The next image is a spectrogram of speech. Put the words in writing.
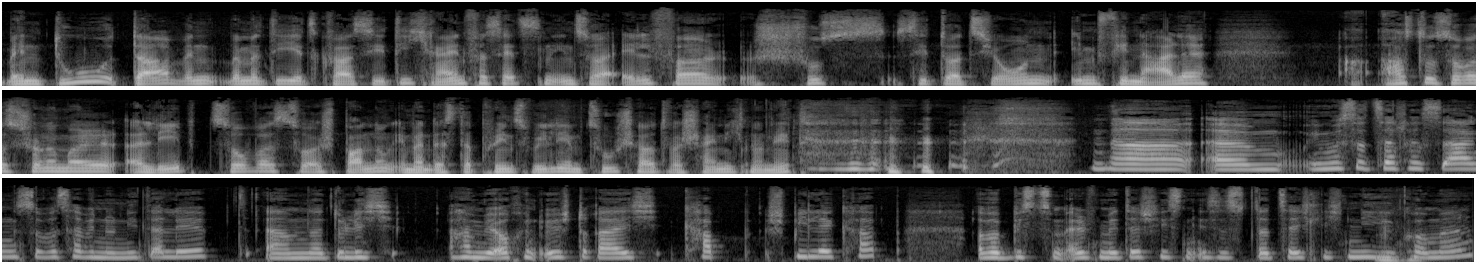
Wenn du da, wenn, wenn wir die jetzt quasi dich reinversetzen in so eine Elfer-Schuss-Situation im Finale, hast du sowas schon einmal erlebt, sowas, so eine Spannung? Ich meine, dass der Prinz William zuschaut, wahrscheinlich noch nicht. Na, ähm, ich muss tatsächlich sagen, sowas habe ich noch nicht erlebt. Ähm, natürlich haben wir auch in Österreich Cup, Spiele gehabt, aber bis zum Elfmeterschießen ist es tatsächlich nie gekommen.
